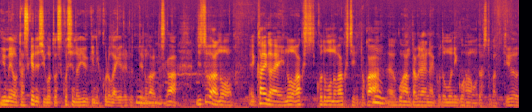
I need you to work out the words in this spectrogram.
夢を助ける仕事、少しの勇気に心が揺れるっていうのがあるんですが、実はあの海外のワクチン子供のワクチンとか、うん、ご飯食べられない子供にご飯を出すとかっていう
